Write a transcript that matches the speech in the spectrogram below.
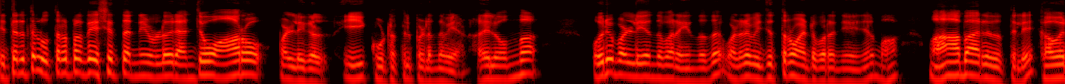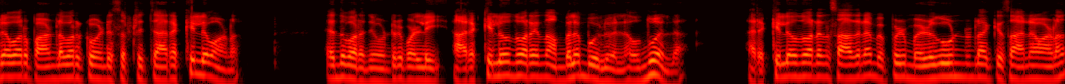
ഇത്തരത്തിൽ ഉത്തർപ്രദേശിൽ തന്നെയുള്ള ഒരു അഞ്ചോ ആറോ പള്ളികൾ ഈ കൂട്ടത്തിൽ പെടുന്നവയാണ്. അതിലൊന്ന് ഒരു പള്ളി എന്ന് പറയുന്നത് വളരെ വിചിത്രമായിട്ട് പറഞ്ഞു കഴിഞ്ഞാൽ മഹാ മഹാഭാരതത്തിൽ കൗരവർ പാണ്ഡവർക്ക് വേണ്ടി സൃഷ്ടിച്ച അരക്കില്ലുമാണ് എന്ന് പറഞ്ഞുകൊണ്ട് ഒരു പള്ളി. അരക്കില്ലോ എന്ന് പറയുന്ന അമ്പലം പോലുമല്ല ഒന്നുമല്ല. അരക്കില്ലോ എന്ന് പറയുന്ന സാധനം എപ്പോഴും മെഴുകുകൊണ്ടുണ്ടാക്കിയ സാധനമാണ്.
